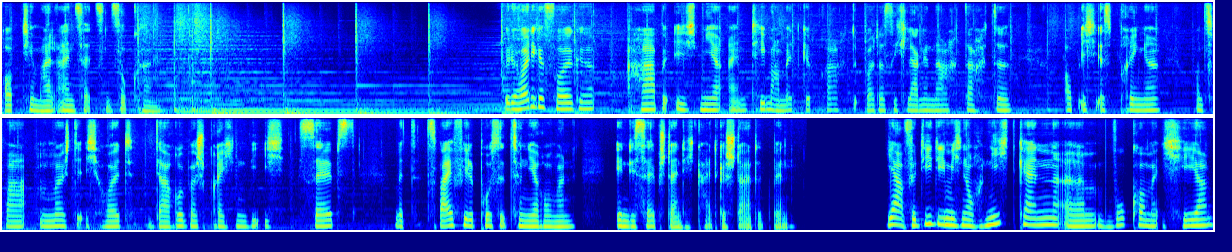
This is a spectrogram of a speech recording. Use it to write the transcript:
optimal einsetzen zu können. Für die heutige Folge habe ich mir ein Thema mitgebracht, über das ich lange nachdachte, ob ich es bringe. Und zwar möchte ich heute darüber sprechen, wie ich selbst mit zwei Fehlpositionierungen in die Selbstständigkeit gestartet bin. Ja, für die, die mich noch nicht kennen, ähm, wo komme ich her?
